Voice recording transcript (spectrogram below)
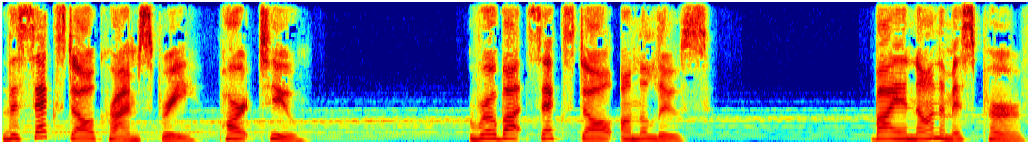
The Sex Doll Crime Spree, Part 2 Robot Sex Doll on the Loose by Anonymous Perv.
